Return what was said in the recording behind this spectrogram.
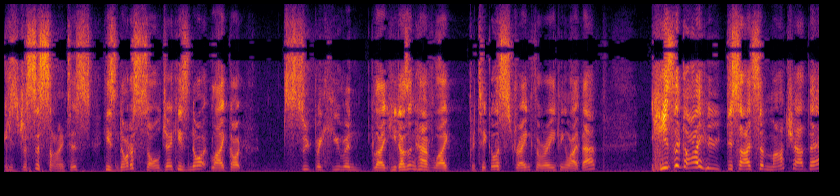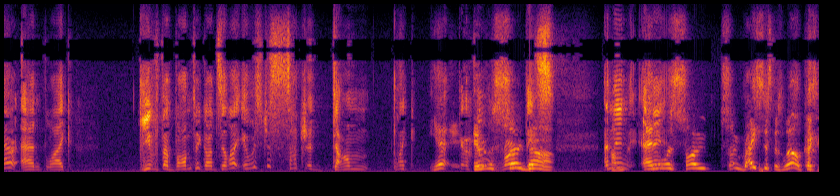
he's just a scientist, he's not a soldier, he's not like got superhuman like he doesn't have like particular strength or anything like that. He's the guy who decides to march out there and like give the bomb to Godzilla. It was just such a dumb like Yeah, it was so this? dumb. And then Um, and, and then, it was so so racist as well because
